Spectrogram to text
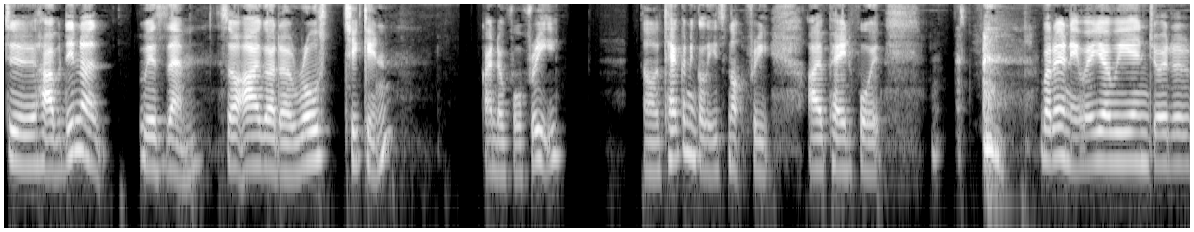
to have dinner with them. So I got a roast chicken, kind of for free. Uh, technically, it's not free. I paid for it. but anyway, yeah, we enjoyed uh,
